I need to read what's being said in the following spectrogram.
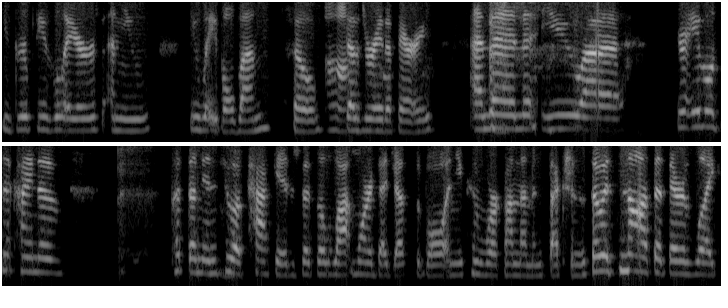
You group these layers and you you label them. So uh-huh. Desiree the fairy, and then you uh, you're able to kind of put them into a package that's a lot more digestible, and you can work on them in sections. So it's not that there's like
